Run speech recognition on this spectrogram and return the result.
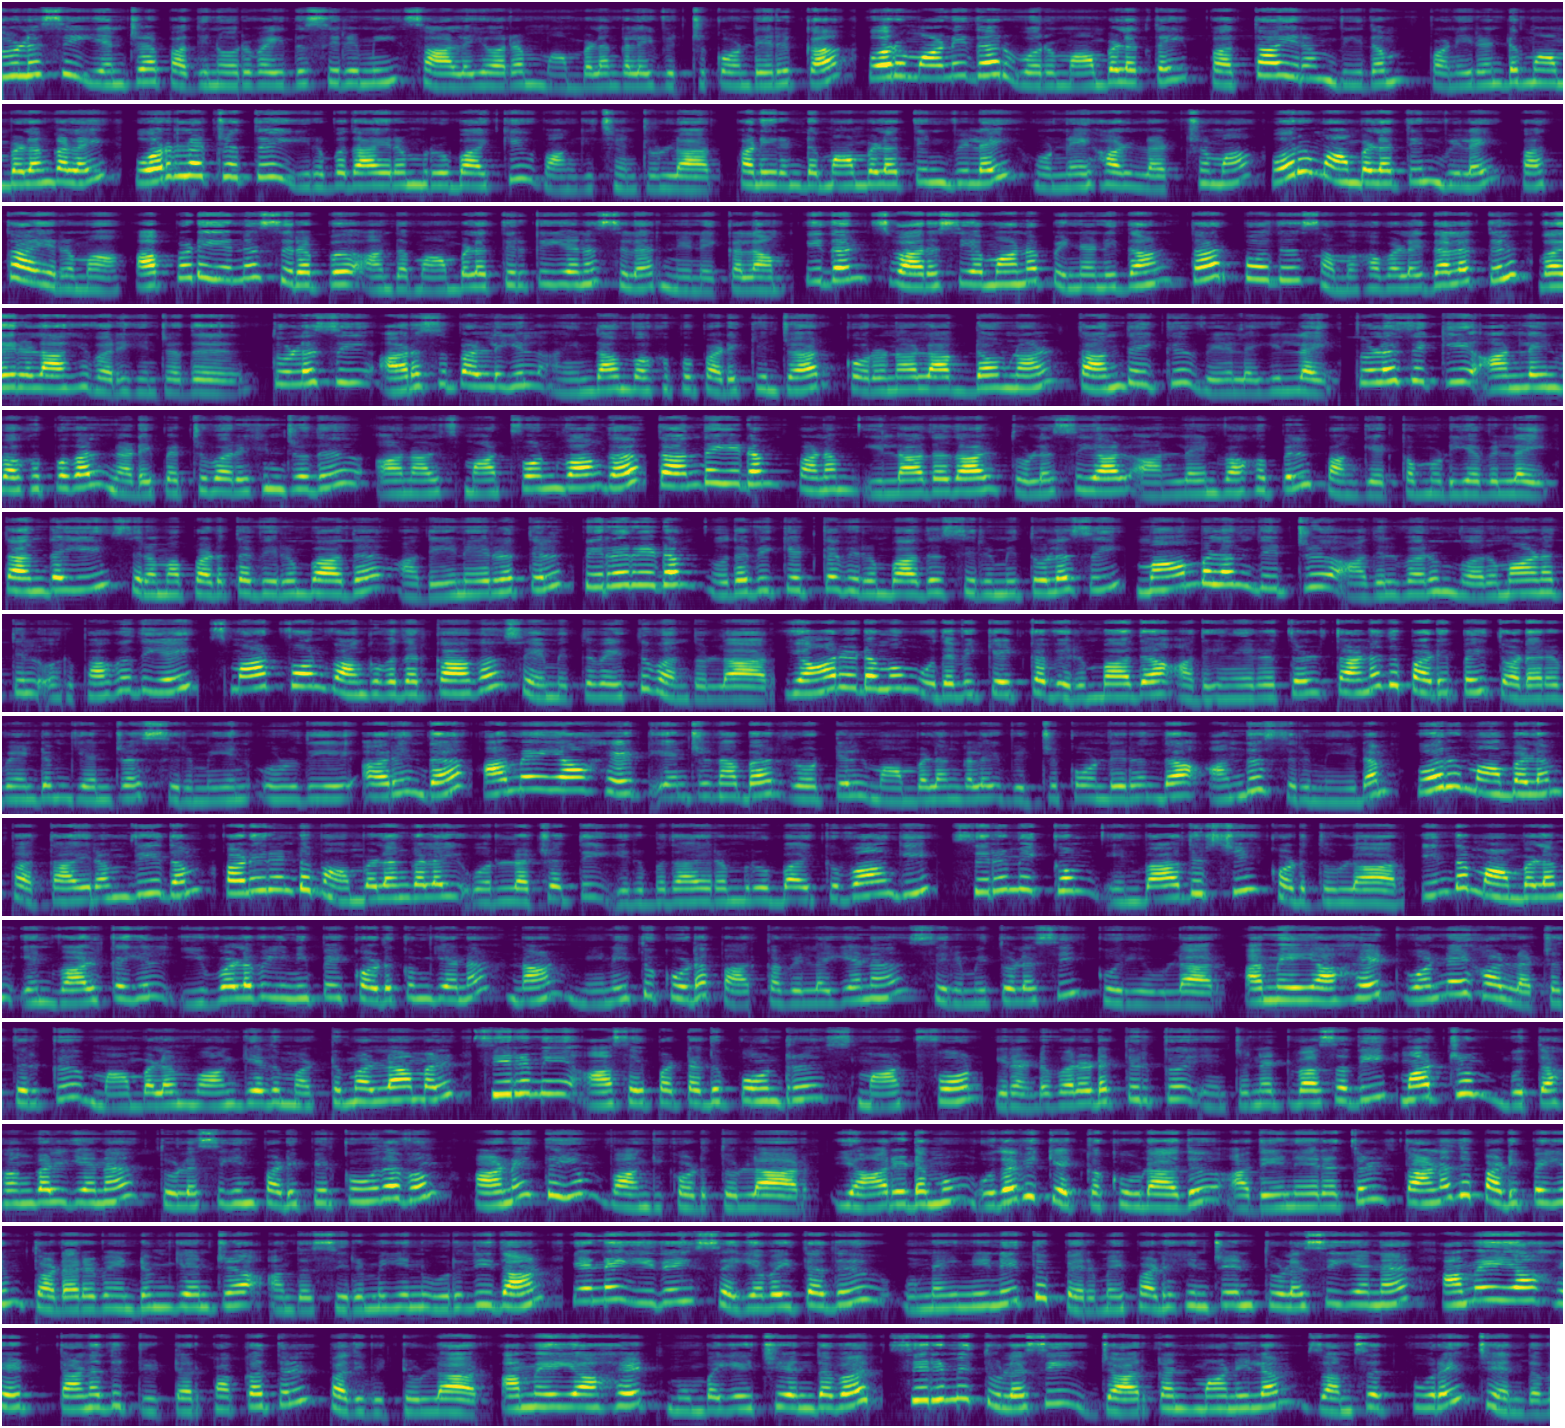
துளசி என்ற பதினோரு வயது சிறுமி சாலையோரம் மாம்பழங்களை விற்று கொண்டிருக்க ஒரு மனிதர் ஒரு மாம்பழத்தை பத்தாயிரம் வீதம் பனிரெண்டு மாம்பழங்களை ஒரு லட்சத்து இருபதாயிரம் ரூபாய்க்கு வாங்கி சென்றுள்ளார். பனிரெண்டு மாம்பழத்தின் விலை ஒன்னேகால் லட்சமா? ஒரு மாம்பழத்தின் விலை பத்தாயிரமா? அப்படி என்ன சிறப்பு? அந்த மாம்பழத்திற்கு என சிலர் நினைக்கலாம். இதன் சுவாரஸ்யமான பின்னணிதான் தற்போது சமூக வலைதளத்தில் வைரலாகி வருகின்றது. துளசி அரசு பள்ளியில் ஐந்தாம் வகுப்பு படிக்கின்றார். கொரோனா லாக்டவுனால் தந்தைக்கு வேலையில் இல்லை. துளசிக்கு ஆன்லைன் வகுப்புகள் நடைபெற்று வருகின்றது. ஆனால் ஸ்மார்ட் போன் வாங்க தந்தையிடம் பணம் இல்லாததால் துளசியால் ஆன்லைன் வகுப்பில் பங்கேற்க முடியவில்லை. தந்தையை சிரமப்படுத்த விரும்பாத அதே நேரத்தில் பிறரிடம் உதவி கேட்க விரும்பாத சிறுமி துளசி மாம்பழம் விற்று அதில் வரும் வருமானத்தில் ஒரு பகுதியை ஸ்மார்ட் போன் வாங்குவதற்காக சேமித்து வைத்து வந்துள்ளார். யாரிடமும் உதவி கேட்க விரும்பாத அதே நேரத்தில் தனது படிப்பை தொடர வேண்டும் என்ற சிறுமியின் உறுதியை அறிந்த அமேயா ஹெட் என்ற நபர் ரோட்டில் மாம்பழங்களை விற்று கொண்டிருந்த அந்த சிறுமியிடம் ஒரு மாம்பழம் பத்தாயிரம் வீதம் பனிரெண்டு மாம்பழங்களை ஒரு லட்சத்தி இருபதாயிரம் ரூபாய்க்கு வாங்கி சிறுமிக்கும் இன்ப அதிர்ச்சி கொடுத்துள்ளார். இந்த மாம்பழம் என் வாழ்க்கையில் இவ்வளவு இனிப்பை கொடுக்கும் என நான் நினைத்து கூட பார்க்கவில்லை என சிறுமி துளசி கூறியுள்ளார். அமேயா ஹெட் ஒன்னேகால் லட்சத்திற்கு மாம்பழம் வாங்கியது மட்டுமல்லாமல் சிறுமி ஆசைப்பட்டது போன்று ஸ்மார்ட் போன் இரண்டு வருடத்திற்கு இன்டர்நெட் வசதி மற்றும் புத்தகங்கள் என துளசியின் படிப்பிற்கு உதவும் அனைத்தையும் வாங்கி கொடுத்துள்ளார். யாரிடமும் உதவி கேட்கக்கூடாது. அதே நேரத்தில் தனது படிப்பையும் தொடர வேண்டும் என்ற அந்த சிறுமியின் உறுதிதான் என்னை இதை செய்ய வைத்தது. உன்னை நினைத்து பெருமைப்படுகின்றேன் துளசி என அமேயா ஹெட் தனது ட்விட்டர் பக்கத்தில் பதிவிட்டுள்ளார். அமேயா ஹெட் மும்பையைச் சேர்ந்தவர் சிறுமி துளசி ஜார்க்கண்ட் மாநிலம் ஜம்சத்பூரை சேர்ந்தவர்.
